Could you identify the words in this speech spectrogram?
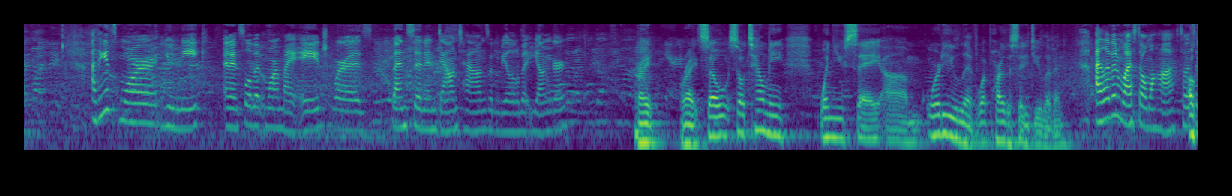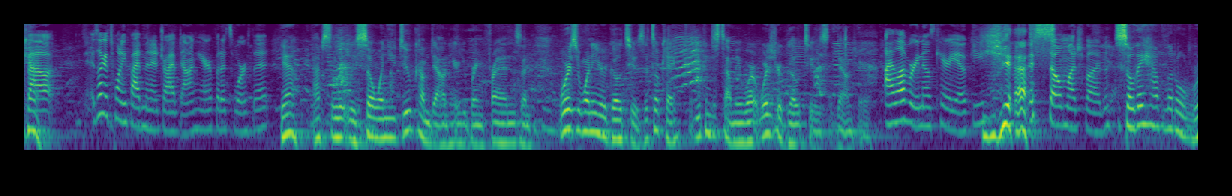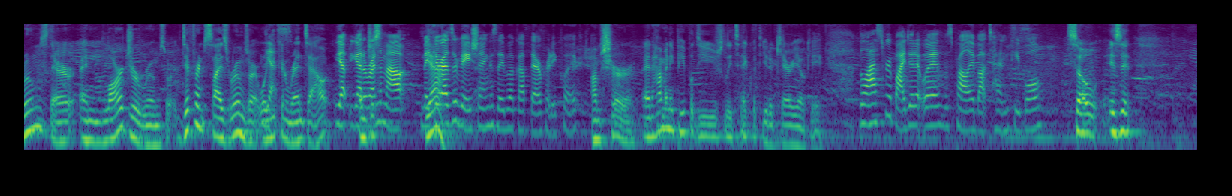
I think it's more unique and it's a little bit more my age, whereas Benson and downtown's going to be a little bit younger. Right, right. So, so tell me, when you say, um, where do you live? What part of the city do you live in? I live in West Omaha, so it's Okay. about it's like a 25 minute drive down here, but it's worth it. Yeah, absolutely. So when you do come down here, you bring friends, and where's one of your go-tos? It's okay. You can just tell me where, where's your go-tos down here. I love Reno's karaoke. Yes. It's so much fun. So they have little rooms there and larger rooms, different size rooms, right, where Yes. you can rent out. Yep, you got to rent them out. Make Yeah. your reservation because they book up there pretty quick. I'm sure. And how many people do you usually take with you to karaoke? The last group I did it with was probably about 10 people. So is it?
